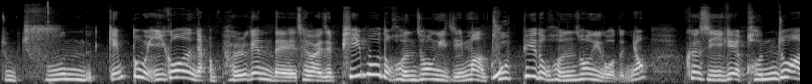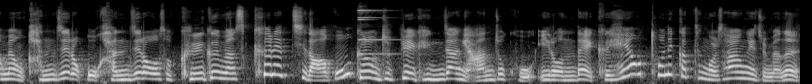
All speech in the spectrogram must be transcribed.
좀 준 느낌? 또 이거는 약간 별개인데 제가 이제 피부도 건성이지만 두피도 건성이거든요. 그래서 이게 건조하면 간지럽고 간지러워서 긁으면 스크래치 나고 그럼 두피에 굉장히 안 좋고 이런데 그 헤어 토닉 같은 걸 사용해주면은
